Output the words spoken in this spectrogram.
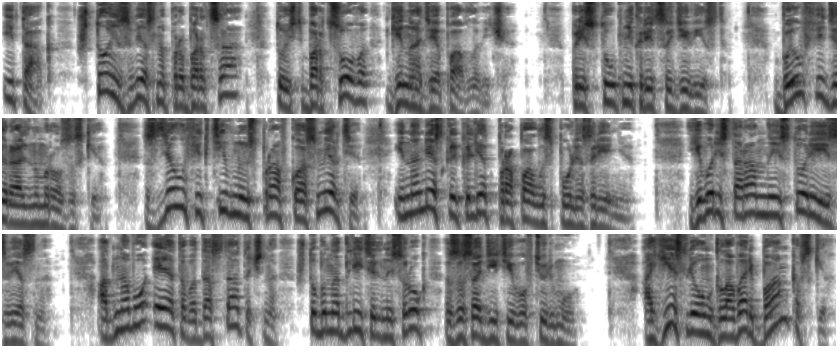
Итак, что известно про борца, то есть Борцова Геннадия Павловича? Преступник-рецидивист. Был в федеральном розыске. Сделал фиктивную справку о смерти и на несколько лет пропал из поля зрения. Его ресторанная история известна. Одного этого достаточно, чтобы на длительный срок засадить его в тюрьму. А если он главарь банковских,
